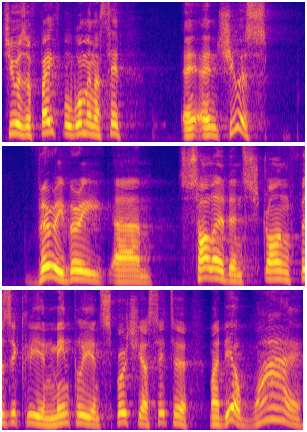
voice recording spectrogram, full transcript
She was a faithful woman. I said, and, and she was very, very um, solid and strong physically and mentally and spiritually. I said to her, My dear, why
